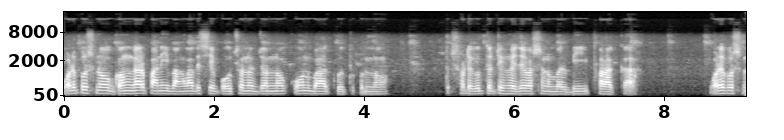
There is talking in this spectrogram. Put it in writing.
পরের প্রশ্ন, গঙ্গার পানি বাংলাদেশে পৌঁছানোর জন্য কোন বাঁধ গুরুত্বপূর্ণ? তো সঠিক উত্তরটি হয়ে যাবে অপশন নম্বর বি ফারাক্কা। পরের প্রশ্ন,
